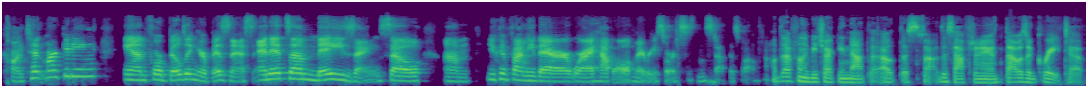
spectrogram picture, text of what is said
content marketing and for building your business and it's amazing so um, you can find me there where i have all of my resources and stuff as well I'll definitely be checking that out this uh, this afternoon. That was a great tip.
